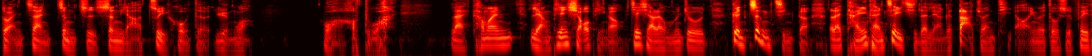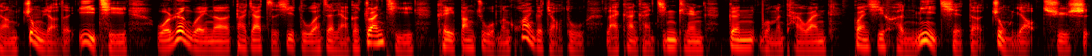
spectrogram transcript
短暂政治生涯最后的愿望。哇，好毒啊！来谈完两篇小品啊，接下来我们就更正经的来谈一谈这一期的两个大专题啊，因为都是非常重要的议题。我认为呢，大家仔细读完这两个专题，可以帮助我们换个角度来看看今天跟我们台湾关系很密切的重要趋势。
